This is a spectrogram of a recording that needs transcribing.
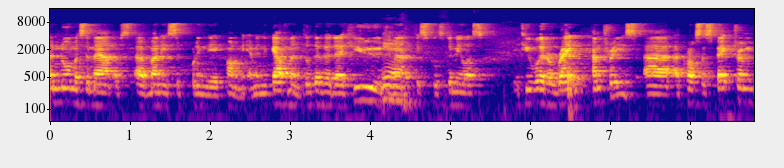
enormous amount of, of money supporting the economy. I mean, the government delivered a huge yeah. amount of fiscal stimulus. If you were to rank countries uh, across a spectrum,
